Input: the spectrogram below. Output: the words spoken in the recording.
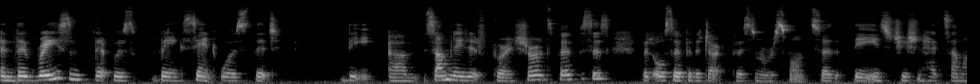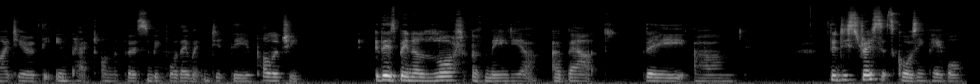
and the reason that was being sent was that the um, some needed for insurance purposes, but also for the direct personal response, so that the institution had some idea of the impact on the person before they went and did the apology. There's been a lot of media about the um, the distress it's causing people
